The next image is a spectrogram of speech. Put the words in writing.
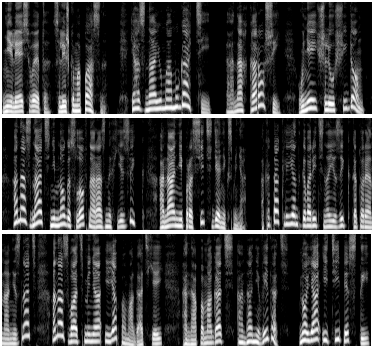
«Не лезь в это, слишком опасно». «Я знаю маму Гатти. Она хороший, у ней шлющий дом. Она знать немного слов на разных язык. Она не просить денег с меня. А когда клиент говорит на язык, который она не знать, она звать меня, и я помогать ей. Она помогать, она не выдать. Но я идти без ты.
